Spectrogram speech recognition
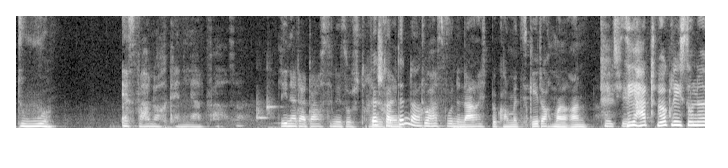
du, es war noch Kennenlernphase. Lena, da darfst du nicht so streng Wer schreibt sein. denn da? Du hast wohl eine Nachricht bekommen, jetzt geh doch mal ran. Sie hat wirklich so eine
